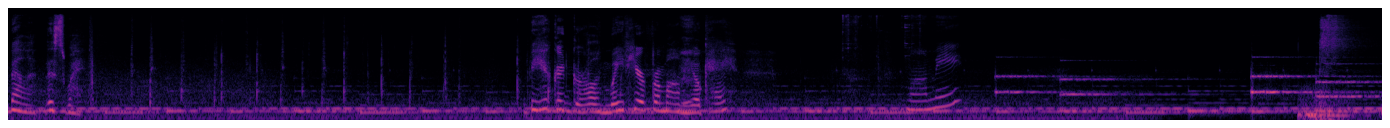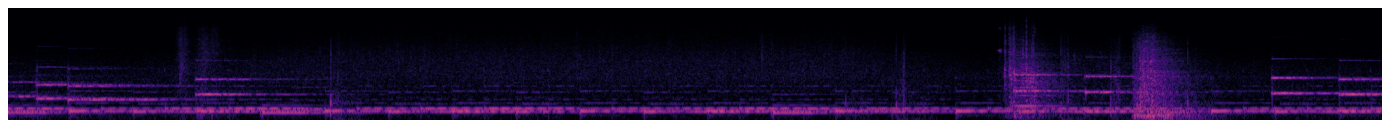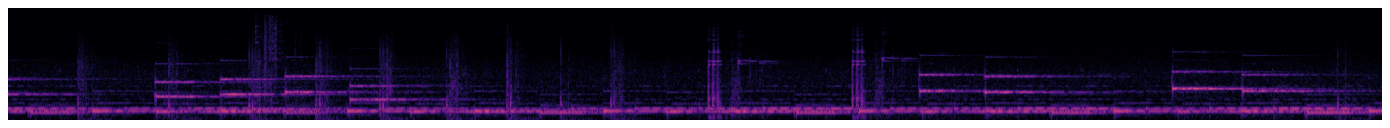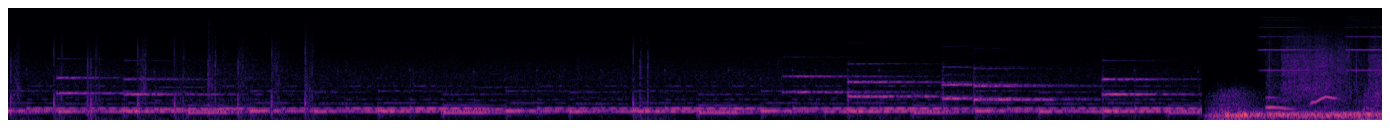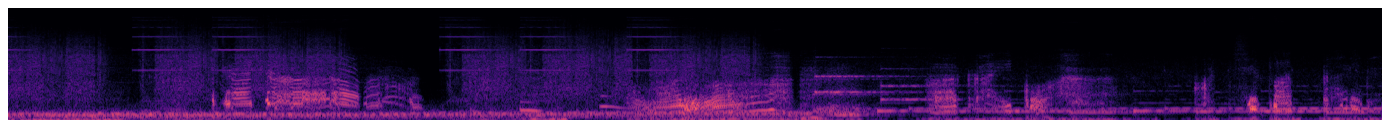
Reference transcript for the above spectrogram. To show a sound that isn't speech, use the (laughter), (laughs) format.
Bella, this way. Be a good girl and wait here for mommy, okay? 赤い子こっちばっかりで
